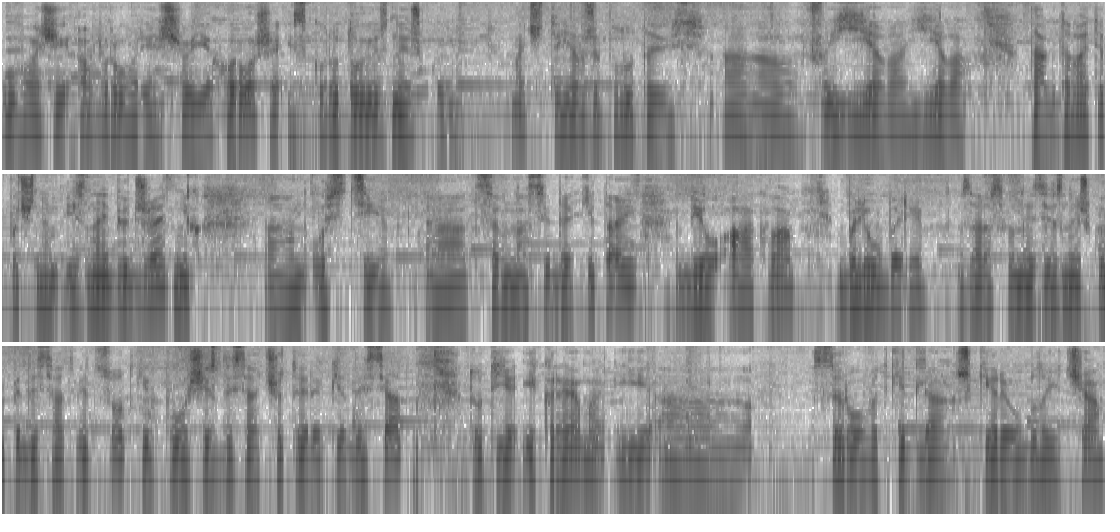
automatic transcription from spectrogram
у вашій Аврорі, що є хороше і з крутою знижкою. Бачите, я вже плутаюсь. В Єва, Єва. Так, давайте почнемо із найбюджетніших. А, Ось ці. Це в нас іде Китай, Біоаква, Блюбері. Зараз вони зі знижкою 50% по 64,50. Тут є і креми, і а, сироватки для шкіри обличчя.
